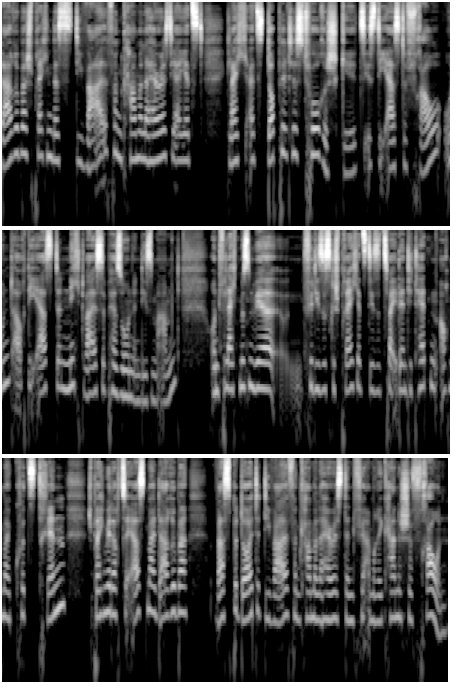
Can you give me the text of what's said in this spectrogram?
darüber sprechen, dass die Wahl von Kamala Harris ja jetzt gleich als doppelt historisch gilt. Sie ist die erste Frau und auch die erste nicht weiße Person in diesem Amt. Und vielleicht müssen wir für dieses Gespräch jetzt diese zwei Identitäten auch mal kurz trennen. Sprechen wir doch zuerst mal darüber, was bedeutet die Wahl von Kamala Harris denn für amerikanische Frauen?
